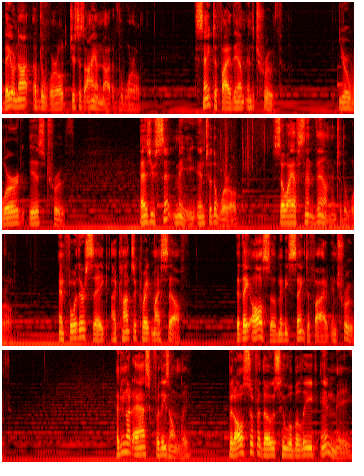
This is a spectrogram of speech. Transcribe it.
They are not of the world, just as I am not of the world. Sanctify them in the truth. Your word is truth. As you sent me into the world, so I have sent them into the world and for their sake I consecrate myself, that they also may be sanctified in truth. I do not ask for these only, but also for those who will believe in me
